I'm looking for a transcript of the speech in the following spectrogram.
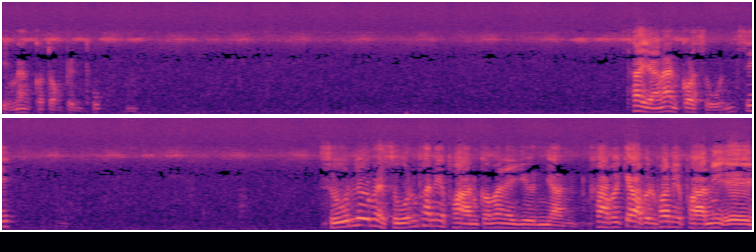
สิ่งนั้นก็ต้องเป็นทุกข์ถ้าอย่างนั้นก็ศูนย์สิ ศูนย์หรือไม่ศูนย์พระนิพพานก็ไม่ได้ยืนยัน ข้าพเจ้าเป็นพระนิพพานนี่เอง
